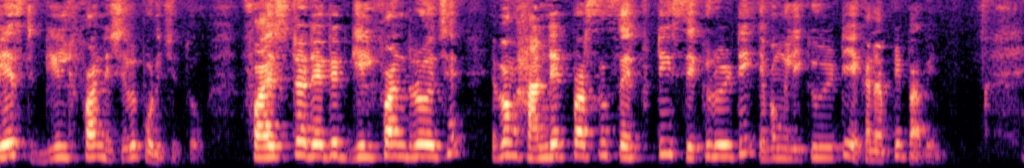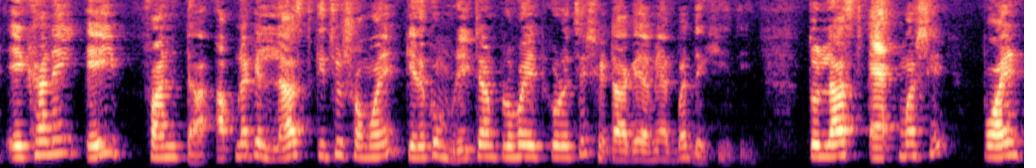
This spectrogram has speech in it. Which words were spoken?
বেস্ট গিল্ড ফান্ড হিসেবে পরিচিত। Five star rated gilt fund রয়েছে এবং হান্ড্রেড পার্সেন্ট সেফটি সিকিউরিটি এবং লিকুইডিটি এখানে আপনি পাবেন। এখানেই এই ফান্ডটা আপনাকে লাস্ট কিছু সময়ে কীরকম রিটার্ন প্রোভাইড করেছে সেটা আগে আমি একবার দেখিয়ে দিই। তো লাস্ট এক মাসে point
